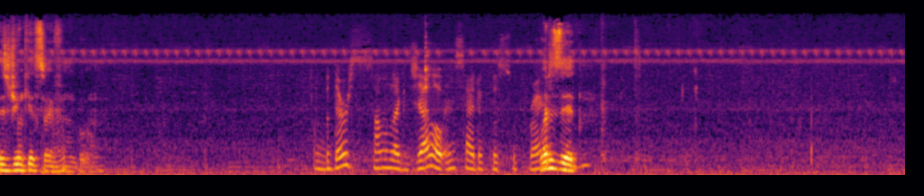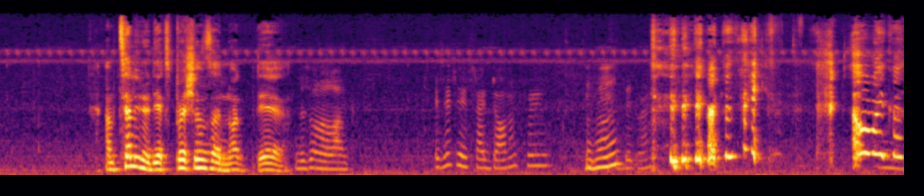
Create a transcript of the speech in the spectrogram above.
He's drinking sorry from a bowl. But there's some like jello inside of the soup, right? What is it? I'm telling you, the expressions are not there. This one I like. Is it taste like donut for you? Mm-hmm. Right? oh my god.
